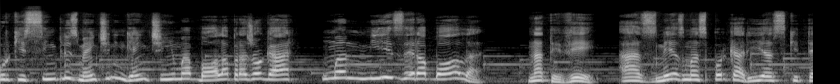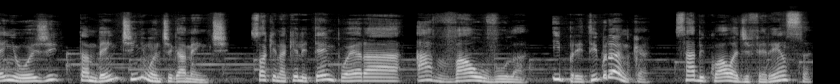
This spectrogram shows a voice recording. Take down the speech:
porque simplesmente ninguém tinha uma bola para jogar. Uma mísera bola. Na TV, as mesmas porcarias que tem hoje também tinham antigamente. Só que naquele tempo era a válvula e preta e branca. Sabe qual a diferença?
